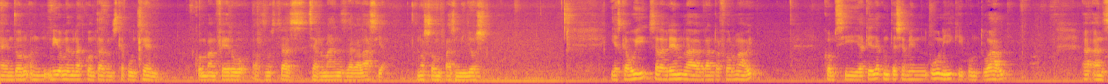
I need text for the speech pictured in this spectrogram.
Em dono, jo m'he donat compte doncs, que punxem com van fer-ho els nostres germans de Galàcia. No som pas millors. I és que avui celebrem la gran reforma, oi? Com si aquell aconteixement únic i puntual Eh, ens,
